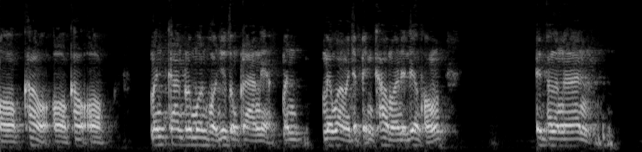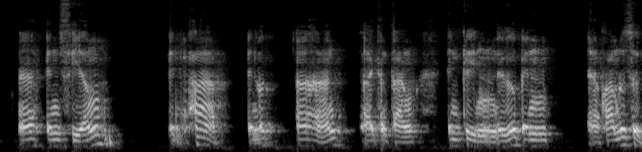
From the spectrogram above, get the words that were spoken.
ออกเข้าออกเข้าออก มันการประมวลผลอยู่ตรงกลางเนี่ย มันไม่ว่ามันจะเป็นเข้ามาในเรื่องของ เป็นพลังงานนะเป็นเสียง เป็นภาพ เป็นรสอาหารอะไรต่างๆ เป็นกลิ่นหรือเป็นเอ่อความรู้สึก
